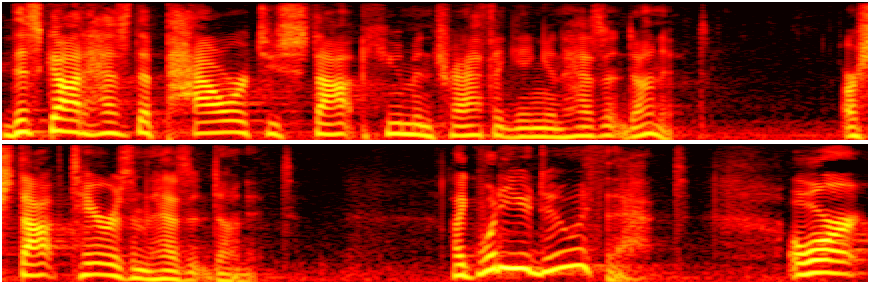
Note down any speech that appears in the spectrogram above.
this God has the power to stop human trafficking and hasn't done it. Or stop terrorism and hasn't done it. Like what do you do with that? Or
